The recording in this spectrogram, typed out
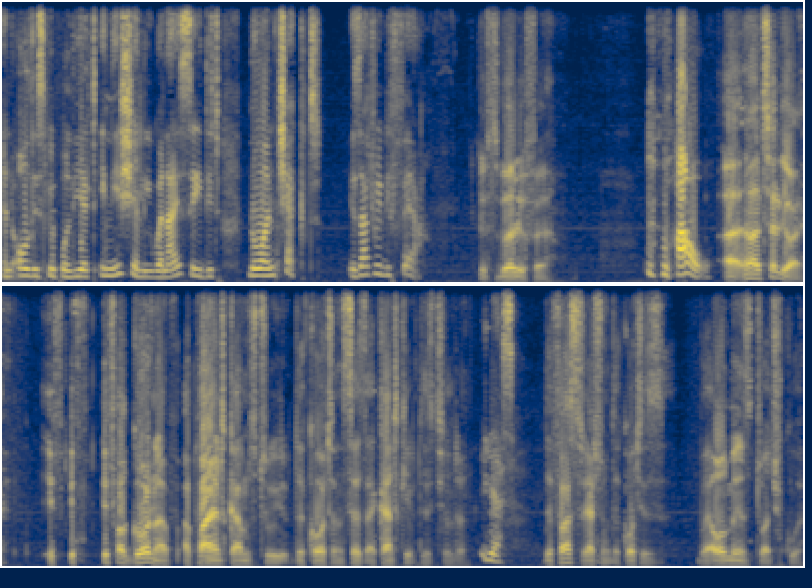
and all these people? Yet initially, when I said it, no one checked. Is that really fair? It's very fair. How? Uh, I'll tell you why. If, if if a grown up, a parent comes to the court and says, "I can't keep these children," Yes. the first reaction of the court is, by all means, tuachukue.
